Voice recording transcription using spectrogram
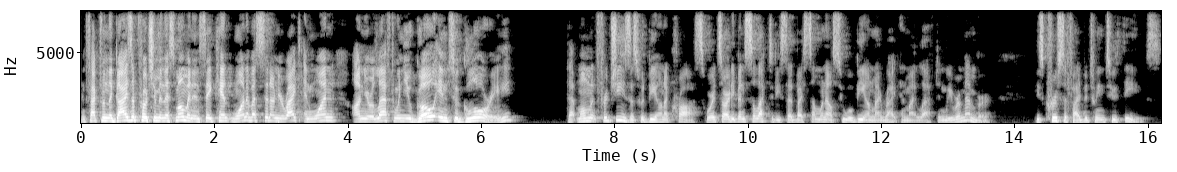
In fact, when the guys approach him in this moment and say, can't one of us sit on your right and one on your left when you go into glory, that moment for Jesus would be on a cross where it's already been selected, he said, by someone else who will be on my right and my left. And we remember He's crucified between two thieves.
